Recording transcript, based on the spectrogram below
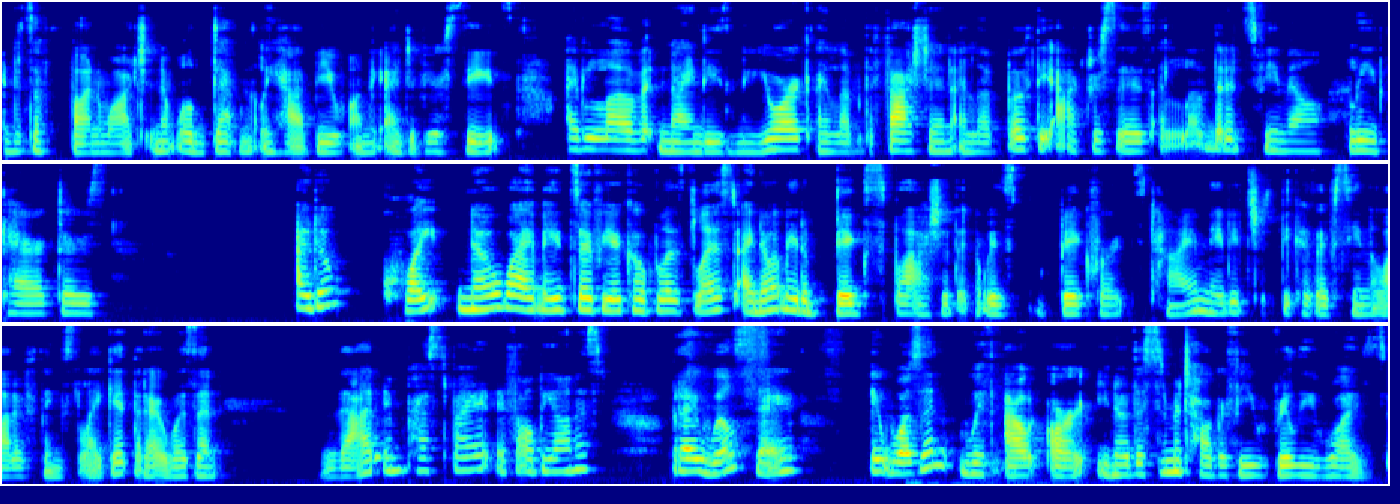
and it's a fun watch and it will definitely have you on the edge of your seats. I love 90s New York. I love the fashion. I love both the actresses. I love that it's female lead characters. I don't quite know why it made Sofia Coppola's list. I know it made a big splash. It was big for its time. Maybe it's just because I've seen a lot of things like it that I wasn't that impressed by it, if I'll be honest. But I will say it wasn't without art. You know, the cinematography really was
